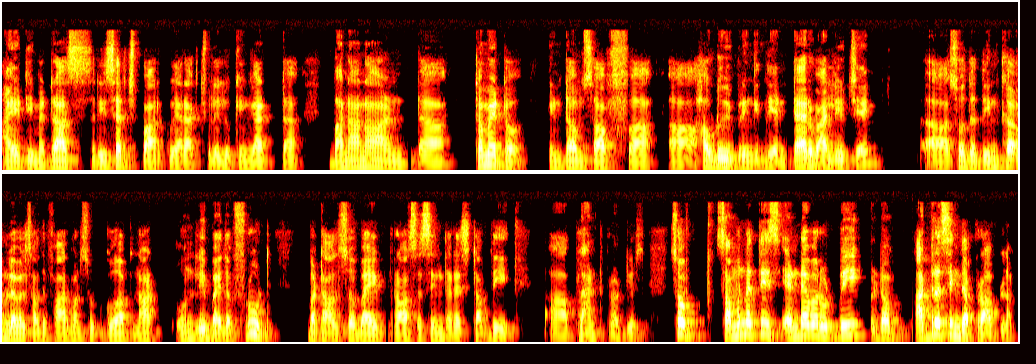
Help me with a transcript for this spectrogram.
IIT Madras Research Park, we are actually looking at uh, banana and uh, tomato in terms of uh, uh how do we bring in the entire value chain uh, so that the income levels of the farmers would go up not only by the fruit, but also by processing the rest of the uh, plant produce. So Samunnati's endeavor would be you know, addressing the problem.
